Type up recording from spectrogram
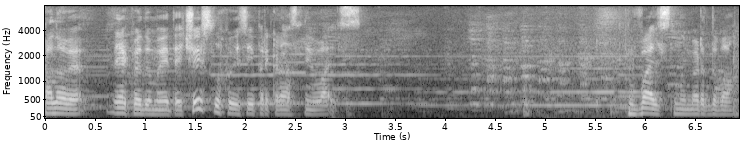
Панове, як ви думаєте, чи слухаю цей прекрасний вальс? Вальс номер 2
